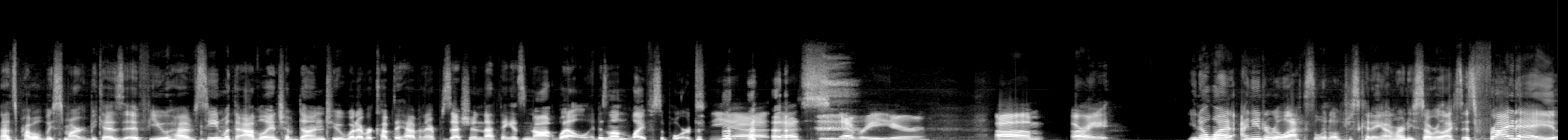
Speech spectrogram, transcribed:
That's probably smart because if you have seen what the Avalanche have done to whatever cup they have in their possession, that thing is not well. It is on life support. yeah, that's every year. Um, all right. You know what? I need to relax a little. Just kidding. I'm already so relaxed. It's Friday,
